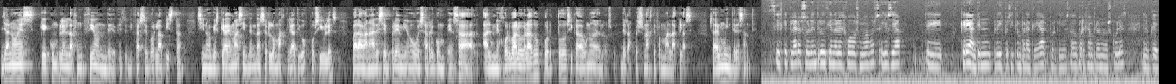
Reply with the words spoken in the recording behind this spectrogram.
ya no es que cumplen la función de deslizarse por la pista, sino que es que además intentan ser lo más creativos posibles para ganar ese premio o esa recompensa al, mejor valorado por todos y cada uno de, los, de las personas que forman la clase. O sea, es muy interesante. Sí, es que claro, solo introduciéndoles juegos nuevos, ellos ya eh, crean, tienen predisposición para crear, porque yo he estado, por ejemplo, en unos coles en lo que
